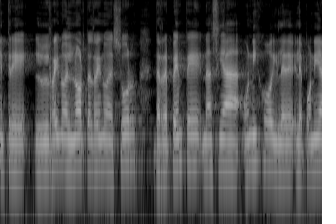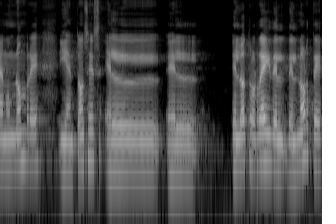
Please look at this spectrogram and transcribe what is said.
entre el reino del norte el reino del sur, de repente nacía un hijo y le, ponían un nombre y entonces el, el el otro rey del, norte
